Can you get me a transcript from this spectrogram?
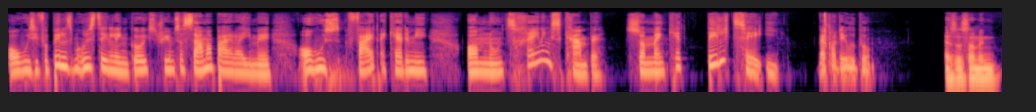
Aarhus. I forbindelse med udstillingen Go Extreme, så samarbejder I med Aarhus Fight Academy om nogle træningskampe, som man kan deltage i. Hvad går det ud på? Altså som en,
